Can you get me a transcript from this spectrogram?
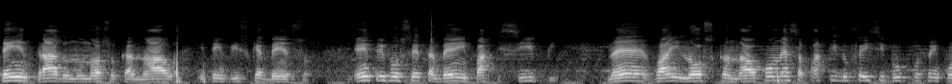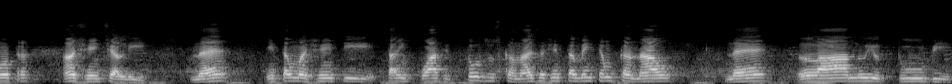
têm entrado no nosso canal e têm visto que é bênção. Entre você também, participe, né? Vai em nosso canal, começa a partir do Facebook, você encontra a gente ali, né? Então a gente está em quase todos os canais. A gente também tem um canal, né? Lá no YouTube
